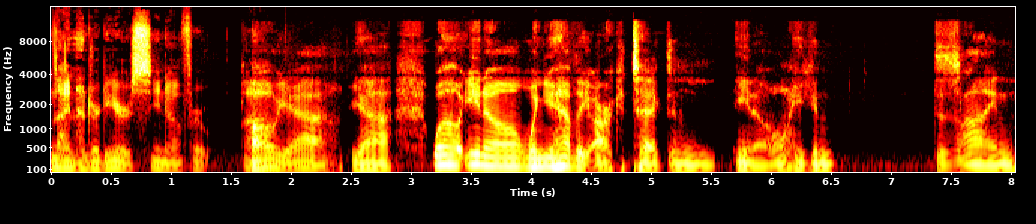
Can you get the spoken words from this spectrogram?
900 years, you know, for um, Oh yeah, yeah. Well, you know, when you have the architect and you know he can design,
